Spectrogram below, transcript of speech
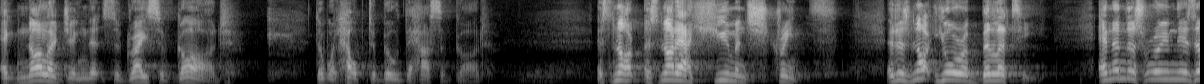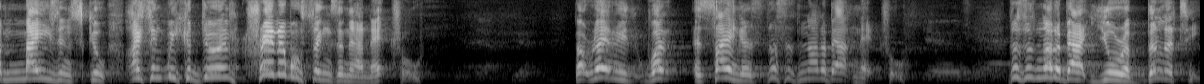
acknowledging that it's the grace of God that will help to build the house of God. It's not, it's not our human strength. It is not your ability. And in this room, there's amazing skill. I think we could do incredible things in our natural. But really, what it's saying is this is not about natural. This is not about your ability.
